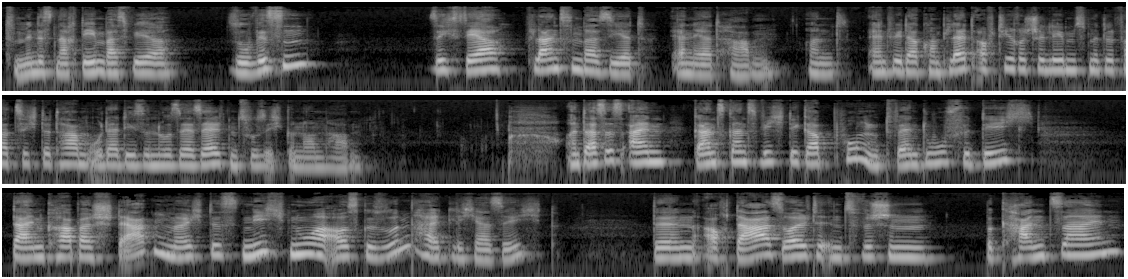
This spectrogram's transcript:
zumindest nach dem, was wir so wissen, sich sehr pflanzenbasiert ernährt haben. und entweder komplett auf tierische Lebensmittel verzichtet haben oder diese nur sehr selten zu sich genommen haben. Und das ist ein ganz, ganz wichtiger Punkt, wenn du für dich deinen Körper stärken möchtest, nicht nur aus gesundheitlicher Sicht, denn auch da sollte inzwischen bekannt sein,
